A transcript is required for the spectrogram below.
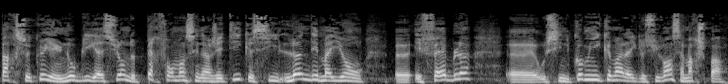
parce qu'il y a une obligation de performance énergétique. Si l'un des maillons euh, est faible ou s'il ne communique mal avec le suivant, ça marche pas.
